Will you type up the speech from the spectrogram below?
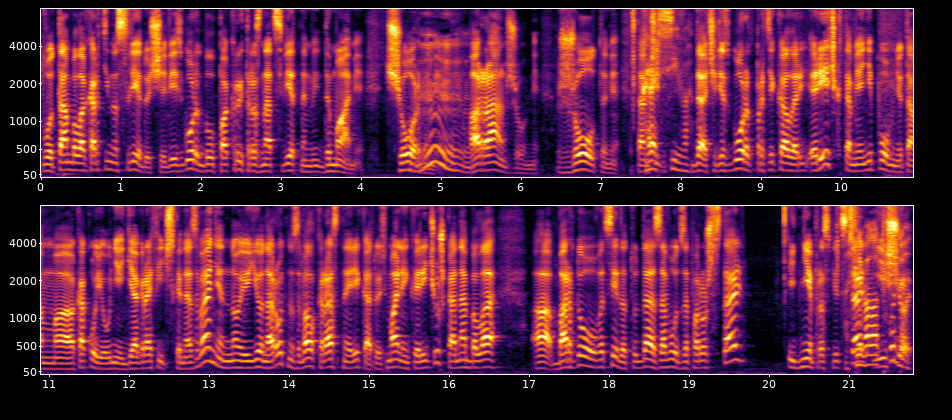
Вот там была картина следующая. Весь город был покрыт разноцветными дымами. Черными, mm. оранжевыми, желтыми. Там Красиво. Через, да, через город протекала речка, там я не помню, там а, какое у нее географическое название, но ее народ называл Красная река. То есть маленькая речушка, она была а, бордового цвета. Туда завод Запорожсталь и Днепроспецсталь, а и еще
